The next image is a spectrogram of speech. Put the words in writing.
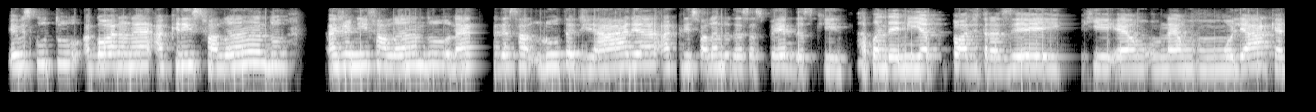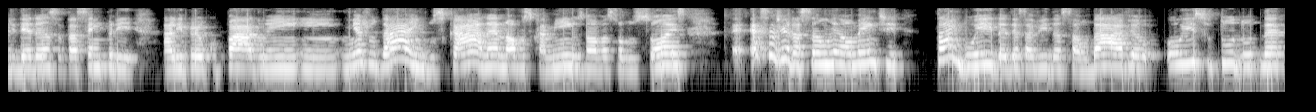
eu escuto agora né, a Cris falando, a Jani falando né, dessa luta diária, a Cris falando dessas perdas que a pandemia pode trazer e que é um, né, um olhar que a liderança está sempre ali preocupado em, em, em, ajudar, em buscar né, novos caminhos, novas soluções. Essa geração realmente está imbuída dessa vida saudável, ou isso tudo está né,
